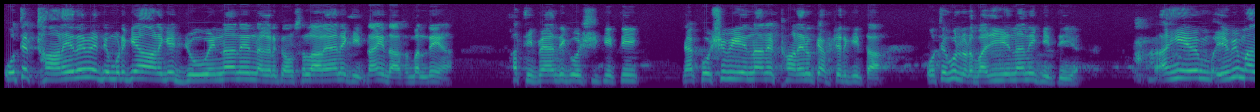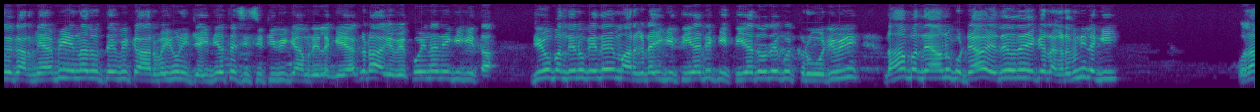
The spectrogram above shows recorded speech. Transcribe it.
ਉੱਥੇ ਥਾਣੇ ਦੇ ਵਿੱਚ ਮੁੜ ਕੇ ਆਣ ਕੇ ਜੋ ਇਹਨਾਂ ਨੇ ਨਗਰ ਕੌਂਸਲ ਵਾਲਿਆਂ ਨੇ ਕੀਤਾ, ਅਸੀਂ 10 ਬੰਦੇ ਆ, ਹੱਥੀ ਪੈਣ ਦੀ ਕੋਸ਼ਿਸ਼ ਕੀਤੀ ਜਾਂ ਕੁਝ ਵੀ ਇਹਨਾਂ ਨੇ ਥਾਣੇ ਨੂੰ ਕੈਪਚਰ ਕੀਤਾ। ਉੱਥੇ ਹੁੱਲੜਬਾਜੀ ਇਹਨਾਂ ਨੇ ਕੀਤੀ ਆ। ਅਸੀਂ ਇਹ ਇਹ ਵੀ ਮੰਗ ਕਰਦੇ ਆ ਵੀ ਇਹਨਾਂ ਦੇ ਉੱਤੇ ਵੀ ਕਾਰਵਾਈ ਹੋਣੀ ਚਾਹੀਦੀ ਹੈ ਉੱਥੇ ਸੀਸੀਟੀਵੀ ਕੈਮਰੇ ਲੱਗੇ ਆ। ਕਢਾ ਕੇ ਵੇਖੋ ਇਹਨਾਂ ਨੇ ਕੀ ਕੀਤਾ। ਜੇ ਉਹ ਬੰਦੇ ਨੂੰ ਕਹਿੰਦੇ ਮਾਰਕਟਾਈ ਕੀਤੀ ਆ, ਜੇ ਕੀਤੀ ਆ ਤੇ ਉਹਦੇ ਕੋਈ ਖਰੋਜ ਵੀ ਨਹੀਂ। ਦਸਾਂ ਬੰਦਿਆਂ ਉਹਨੂੰ ਕੁੱਟਿਆ, ਇਹਦੇ ਉਹਦੇ ਇੱਕ ਰਗੜ ਵੀ ਨਹੀਂ ਲੱਗੀ। ਉਹਦਾ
